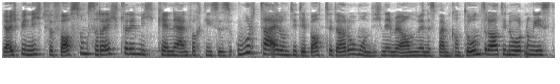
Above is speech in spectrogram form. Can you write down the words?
Ja, ich bin nicht Verfassungsrechtlerin. Ich kenne einfach dieses Urteil und die Debatte darum. Und ich nehme an, wenn es beim Kantonsrat in Ordnung ist,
